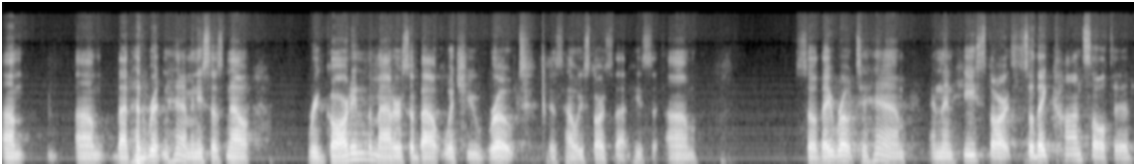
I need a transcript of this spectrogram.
um, um, that had written him, and he says, Now, regarding the matters about which you wrote, is how he starts that. He's, um, So they wrote to him, and then he starts. So they consulted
